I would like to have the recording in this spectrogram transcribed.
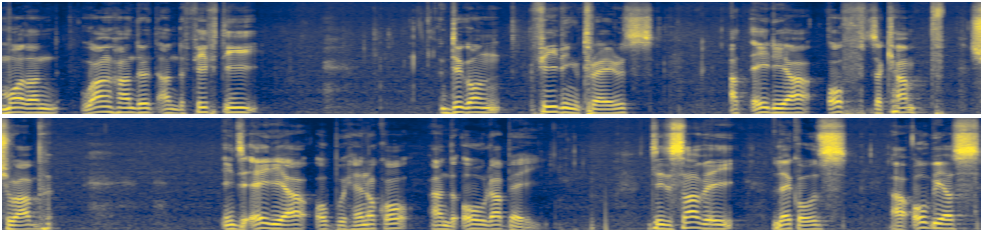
more than 150 dugong feeding trails at area of the camp Schwab in the area of Henoko and Oura Bay. These survey records are obvious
